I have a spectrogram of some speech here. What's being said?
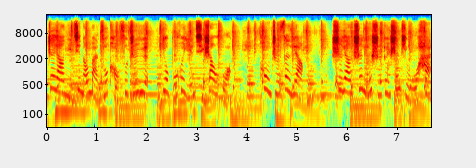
这样你既能满足口腹之欲，又不会引起上火。控制分量，适量吃零食对身体无害，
